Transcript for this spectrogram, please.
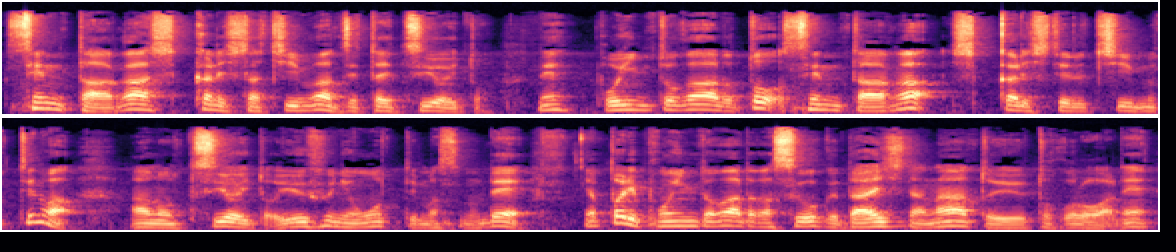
センターがしっかりしたチームは絶対強いと。ね、ポイントガードとセンターがしっかりしているチームっていうのはあの強いというふうに思っていますので、やっぱりポイントガードがすごく大事だなというところはね、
